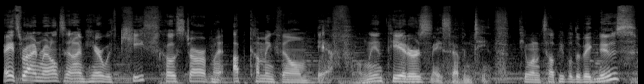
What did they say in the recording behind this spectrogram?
Hey, it's Ryan Reynolds, and I'm here with Keith, co star of my upcoming film, If, only in theaters, May 17th. Do you want to tell people the big news?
